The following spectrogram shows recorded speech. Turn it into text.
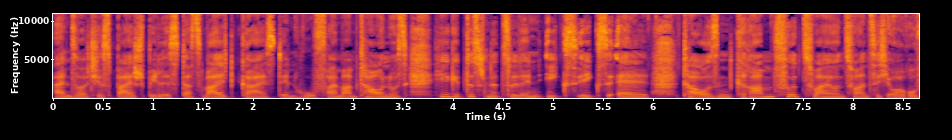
Ein solches Beispiel ist das Waldgeist in Hofheim am Taunus. Hier gibt es Schnitzel in XXL. 1000 Gramm für 22,50 Euro,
